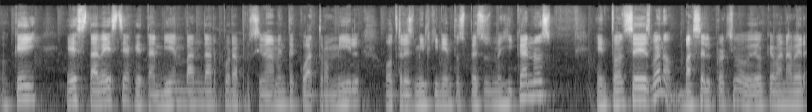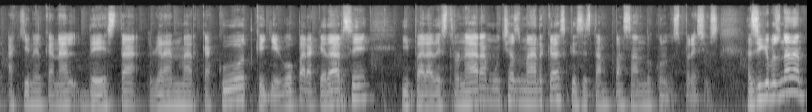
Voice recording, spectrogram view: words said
¿ok? Esta bestia que también va a andar por aproximadamente 4.000 o 3.500 pesos mexicanos. Entonces, bueno, va a ser el próximo video que van a ver aquí en el canal de esta gran marca Qbot que llegó para quedarse y para destronar a muchas marcas que se están pasando con los precios. Así que pues nada,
